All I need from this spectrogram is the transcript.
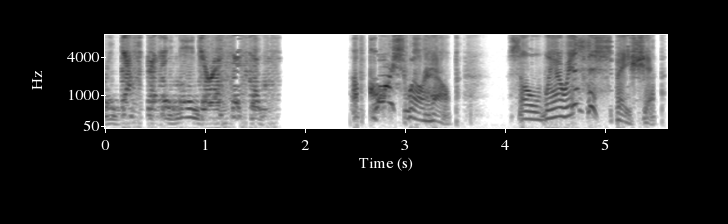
we desperately need your assistance. Of course we'll help. So where is this spaceship?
